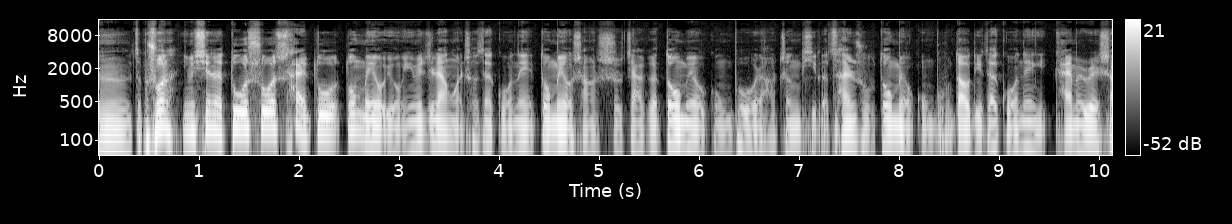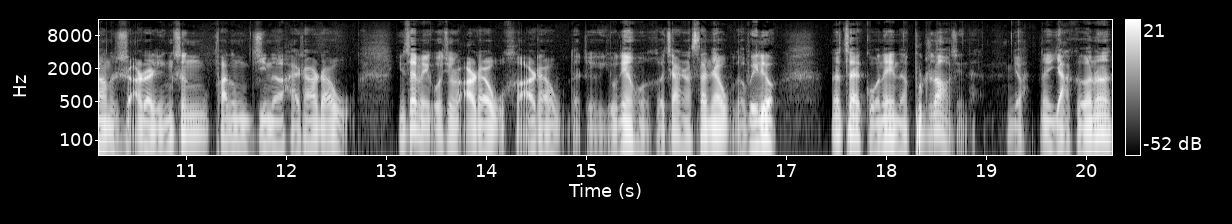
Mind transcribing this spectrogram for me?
嗯，怎么说呢？因为现在多说太多都没有用，因为这两款车在国内都没有上市，价格都没有公布，然后整体的参数都没有公布。到底在国内凯美瑞上的是2.0升发动机呢，还是2.5？因为在美国就是2.5和2.5的这个油电混合加上3.5的 V6。那在国内呢，不知道现在，对吧？那雅阁呢，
